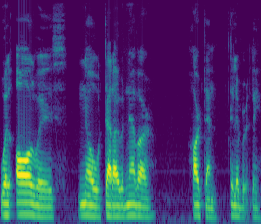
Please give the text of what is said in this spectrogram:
will always know that I would never hurt them deliberately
